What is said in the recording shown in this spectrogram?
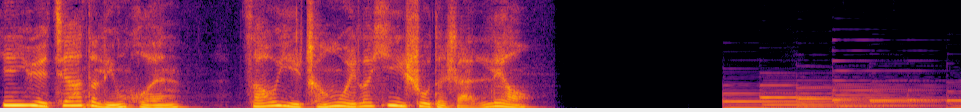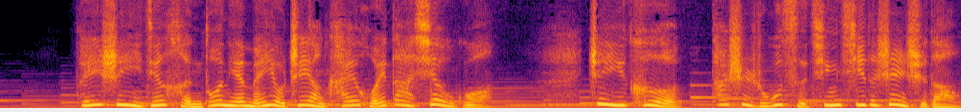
音乐家的灵魂早已成为了艺术的燃料。裴时已经很多年没有这样开怀大笑过，这一刻他是如此清晰地认识到，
